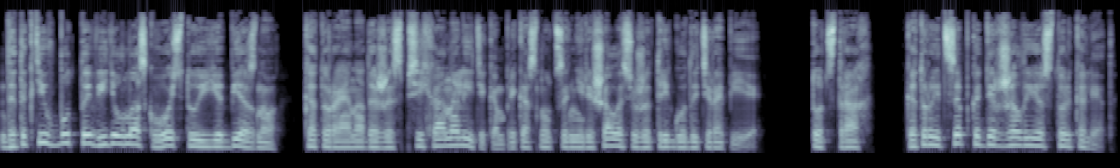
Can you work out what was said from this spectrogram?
Детектив будто видел насквозь ту ее бездну, которой она даже с психоаналитиком прикоснуться не решалась уже три года терапии. Тот страх, который цепко держал ее столько лет.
